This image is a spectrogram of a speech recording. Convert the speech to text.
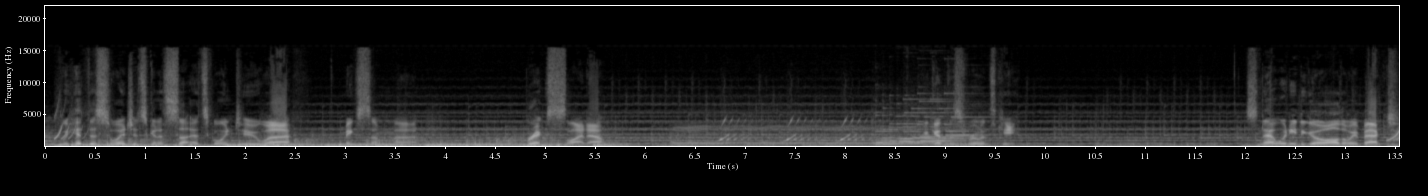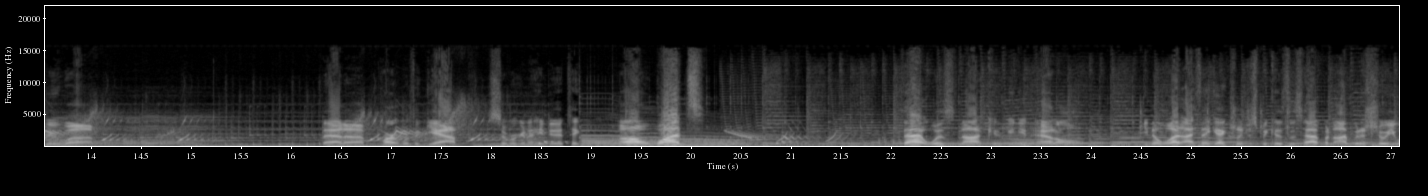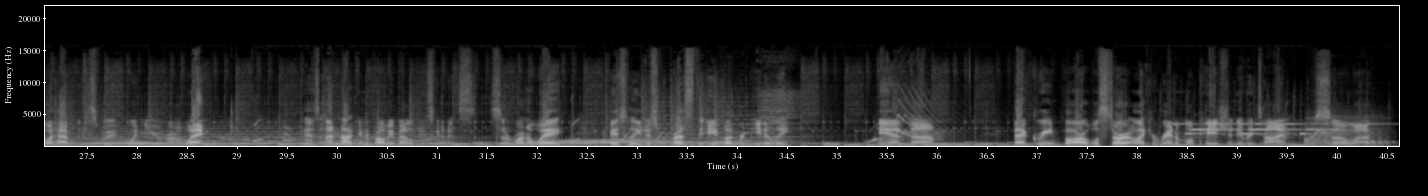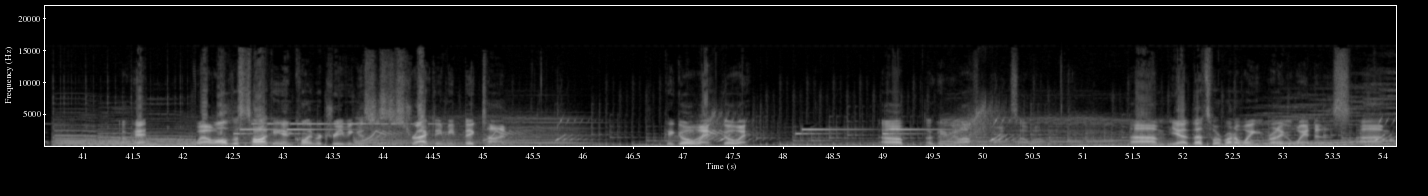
If we hit the switch, it's gonna it's going to uh, make some uh, bricks slide out. We get this ruins key. So now we need to go all the way back to uh, that uh, part with a gap. So we're gonna need to take. Oh, what? That was not convenient at all. You know what? I think actually just because this happened, I'm to show you what happens when you run away. Because I'm not to probably battle these guys. So run away, basically you just press the A button repeatedly, and um, that green bar will start at like a random location every time. So, uh, okay. Well, all this talking and coin retrieving is just distracting me big time. Okay, go away, go away. Oh, okay, we lost points, oh well. Um, yeah, that's what running running away does. Um,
